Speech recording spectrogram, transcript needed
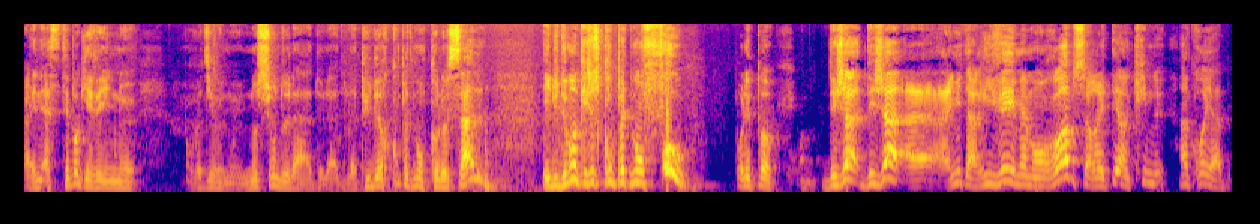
à cette époque, il y avait une, on va dire, une notion de la, de, la, de la pudeur complètement colossale. Et il lui demande quelque chose de complètement fou l'époque. Déjà, déjà, à la limite, arriver même en robe, ça aurait été un crime incroyable.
